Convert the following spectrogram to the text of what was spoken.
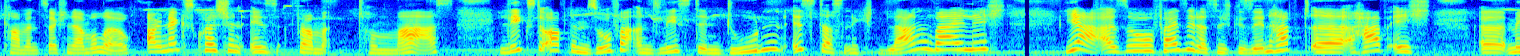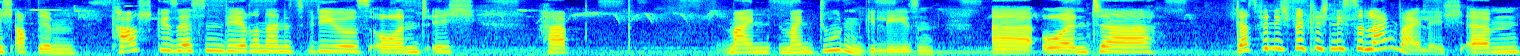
comments section down below. Our next question is from Thomas. Liegst du auf dem Sofa und liest den Duden? Ist das nicht langweilig? Ja, also falls ihr das nicht gesehen habt, äh, habe ich äh, mich auf dem Couch gesessen während eines Videos und ich habe mein, mein Duden gelesen. Äh, und äh, das finde ich wirklich nicht so langweilig, ähm,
